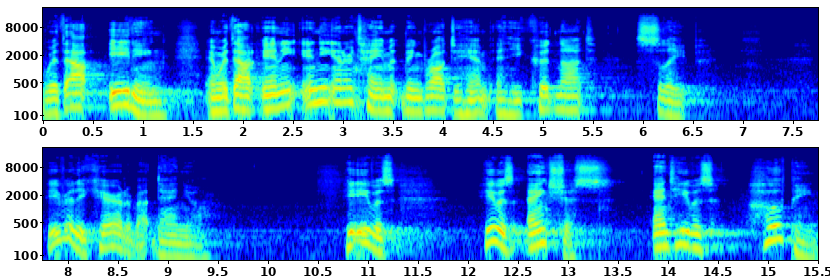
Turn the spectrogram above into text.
without eating and without any, any entertainment being brought to him, and he could not sleep. He really cared about Daniel. He was, he was anxious and he was hoping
